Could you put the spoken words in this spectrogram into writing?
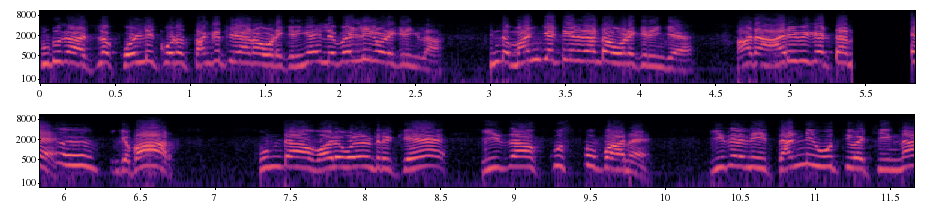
சுடுகாட்டுல கொள்ளி கூட தங்கத்திலாடா உடைக்கிறீங்க? இல்ல வெள்ளியில உடைக்கிறீங்களா? இந்த மண்கட்டியில தாண்டா உடைக்கிறீங்க. அட அறிவு கட்ட இங்க பார். குண்டா வலுவலுன்னு இருக்கு. இதுதான் குஸ்பு பானை. இதுல நீ தண்ணி ஊத்தி வச்சீங்கன்னா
